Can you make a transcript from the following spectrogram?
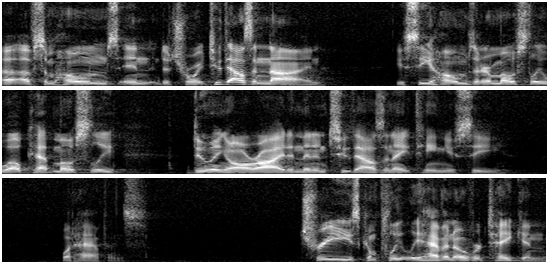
uh, of some homes in Detroit. 2009, you see homes that are mostly well kept, mostly doing all right. And then in 2018, you see what happens. Trees completely haven't overtaken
